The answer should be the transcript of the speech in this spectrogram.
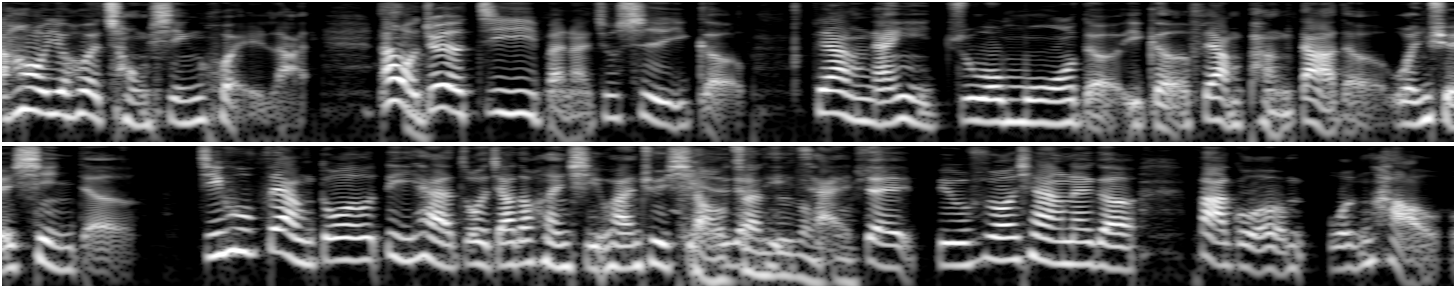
然后又会重新回来。那我觉得记忆本来就是一个非常难以捉摸的一个非常庞大的文学性的。几乎非常多厉害的作家都很喜欢去写这个题材，对，比如说像那个法国文豪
